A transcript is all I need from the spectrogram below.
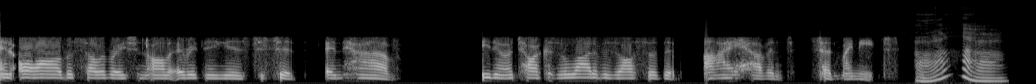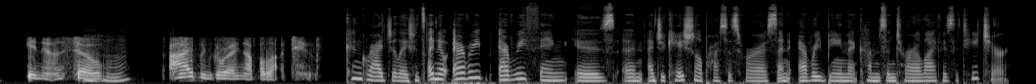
and all the celebration, all the everything is to sit and have, you know, a talk. Because a lot of it is also that I haven't said my needs, ah. you know. So Mm-hmm. I've been growing up a lot too. Congratulations. I know every everything is an educational process for us and every being that comes into our life is a teacher.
